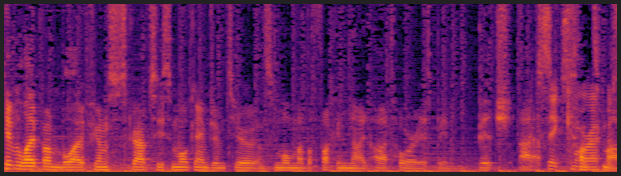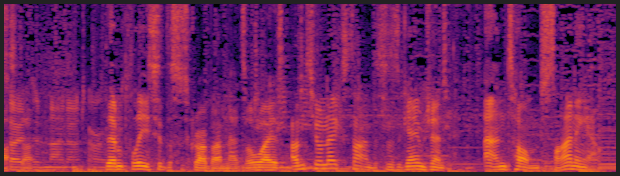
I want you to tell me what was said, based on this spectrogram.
hit the like button below if you want to subscribe to see some more Game Gent material and some more motherfucking Knight Artorias being a bitch ass Six more episodes master. of Night Then please hit the subscribe button as always. Until next time, this is the Game Gent and Tom signing out.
